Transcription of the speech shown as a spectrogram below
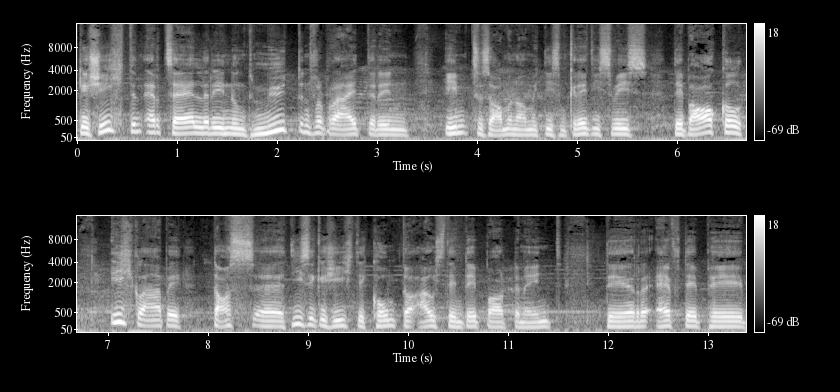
Geschichtenerzählerin und Mythenverbreiterin im Zusammenhang mit diesem Credit Suisse Debakel. Ich glaube, dass äh, diese Geschichte kommt da aus dem Departement der FDP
